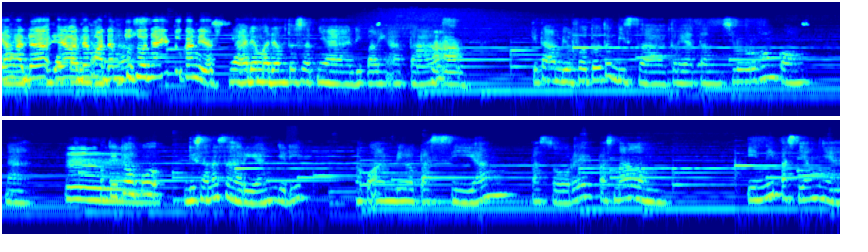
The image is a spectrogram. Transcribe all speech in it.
yang paling, ada yang ada madam tusutnya itu kan ya yang ada madam tusutnya di paling atas Ha-ha. kita ambil foto tuh bisa kelihatan seluruh Hong Kong nah Hmm. Waktu itu aku di sana seharian, jadi aku ambil pas siang, pas sore, pas malam. Ini pas siangnya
